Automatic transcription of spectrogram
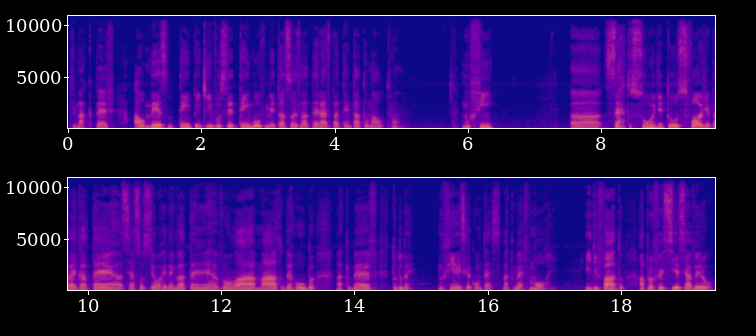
de Macbeth, ao mesmo tempo em que você tem movimentações laterais para tentar tomar o trono. No fim, uh, certos súditos fogem para a Inglaterra, se associam ao rei da Inglaterra, vão lá, matam, derrubam Macbeth, tudo bem. No fim é isso que acontece. Macbeth morre. E de fato, a profecia se averou.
